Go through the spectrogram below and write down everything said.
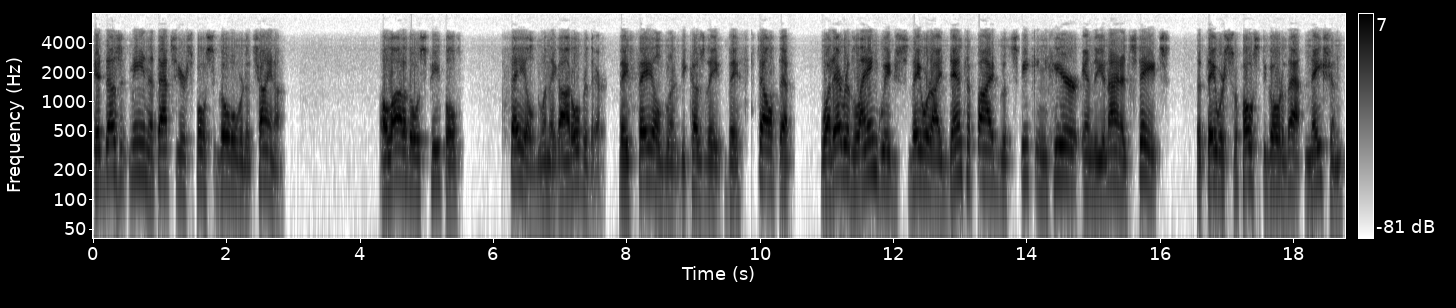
it doesn't mean that that's you're supposed to go over to China. A lot of those people failed when they got over there. They failed when because they they felt that whatever language they were identified with speaking here in the United States that they were supposed to go to that nation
